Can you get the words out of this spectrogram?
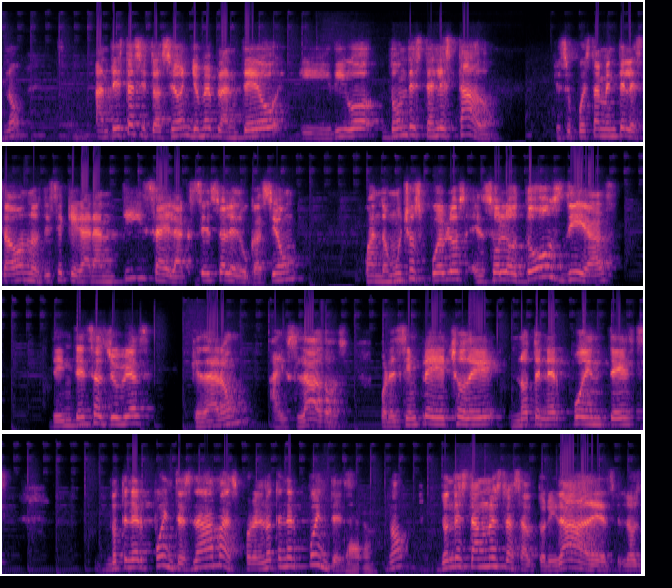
¿no? Ante esta situación yo me planteo y digo, ¿dónde está el Estado? Que supuestamente el Estado nos dice que garantiza el acceso a la educación cuando muchos pueblos en solo dos días de intensas lluvias quedaron aislados por el simple hecho de no tener puentes, no tener puentes, nada más, por el no tener puentes, ¿no? ¿Dónde están nuestras autoridades, los,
